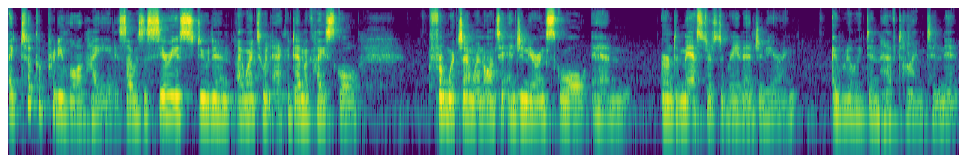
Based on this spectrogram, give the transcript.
I took a pretty long hiatus. I was a serious student. I went to an academic high school from which I went on to engineering school and earned a master's degree in engineering. I really didn't have time to knit.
